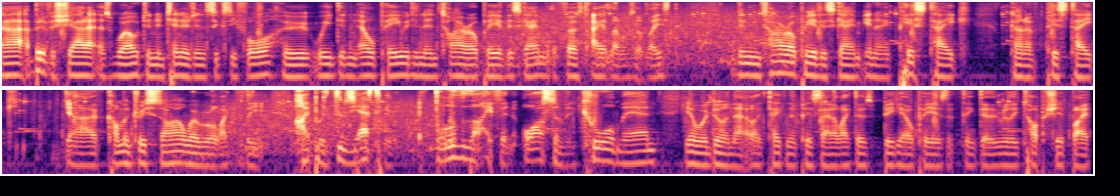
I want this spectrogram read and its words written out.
Uh, a bit of a shout out as well to Nintendo Gen 64, who we did an LP, we did an entire LP of this game, with the first eight levels at least. We did an entire LP of this game in a piss take, kind of piss take uh, commentary style, where we were like really hyper enthusiastic full of life and awesome and cool, man. You know, we're doing that, like taking the piss out of like those big LPs that think they're really top shit by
